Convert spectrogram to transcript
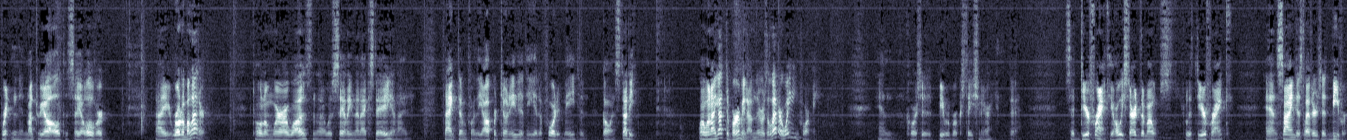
Britain in Montreal to sail over. I wrote him a letter, told him where I was, and I was sailing the next day, and I thanked him for the opportunity that he had afforded me to go and study. Well, when I got to Birmingham, there was a letter waiting for me. And of course, it had Beaverbrook Stationery. And, uh, said, Dear Frank. He always started them out with Dear Frank and signed his letters as Beaver.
